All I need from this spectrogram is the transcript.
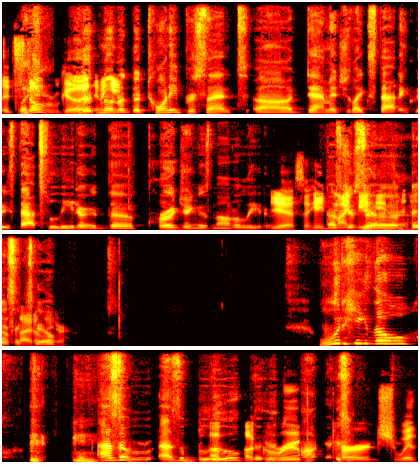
it's like- still good. The, I mean, no, he- no, the twenty percent uh, damage like stat increase. That's leader. The purging is not a leader. yeah, so he That's might just be a a basic outside skill. leader. Would he though? as a as a blue A, a group uh, is- purge with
